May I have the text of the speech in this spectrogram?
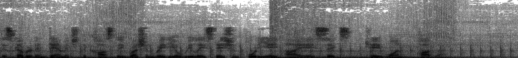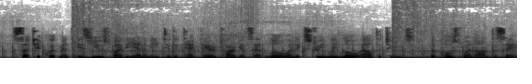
discovered and damaged the costly Russian radio relay station 48IA6, K1, Podlet. Such equipment is used by the enemy to detect air targets at low and extremely low altitudes, the post went on to say.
